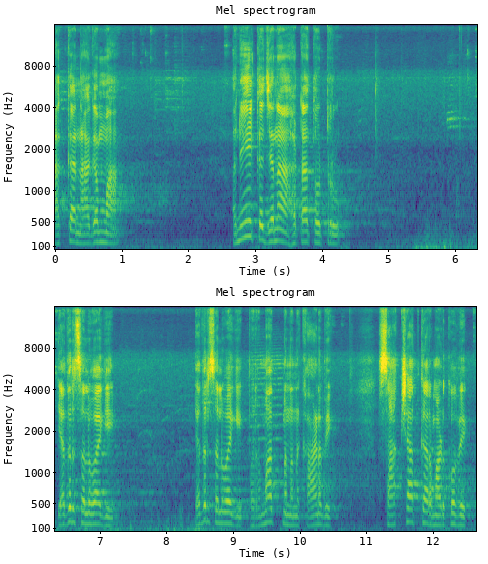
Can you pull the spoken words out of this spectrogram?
ಅಕ್ಕ ನಾಗಮ್ಮ. ಅನೇಕ ಜನ ಹಠ ತೊಟ್ಟರು ಎದರ ಸಲುವಾಗಿ ಎದರ ಸಲುವಾಗಿ ಪರಮಾತ್ಮನನ್ನು ಕಾಣಬೇಕು, ಸಾಕ್ಷಾತ್ಕಾರ ಮಾಡ್ಕೋಬೇಕು.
